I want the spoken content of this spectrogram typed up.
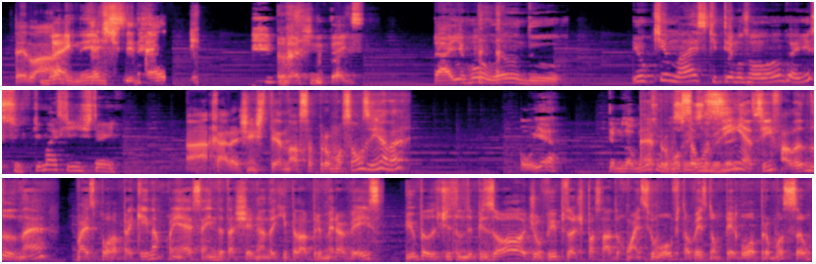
sei lá. Band names. Destiny Tag. Destiny Tags. Tá aí rolando. E o que mais que temos rolando é isso? O que mais que a gente tem? Ah, cara, a gente tem a nossa promoçãozinha, né? Oh yeah. Temos algumas É, promoçãozinha, assim, falando, né? Mas, porra, pra quem não conhece, ainda tá chegando aqui pela primeira vez, viu pelo título do episódio, ouviu o episódio passado com Ice Wolf, talvez não pegou a promoção.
